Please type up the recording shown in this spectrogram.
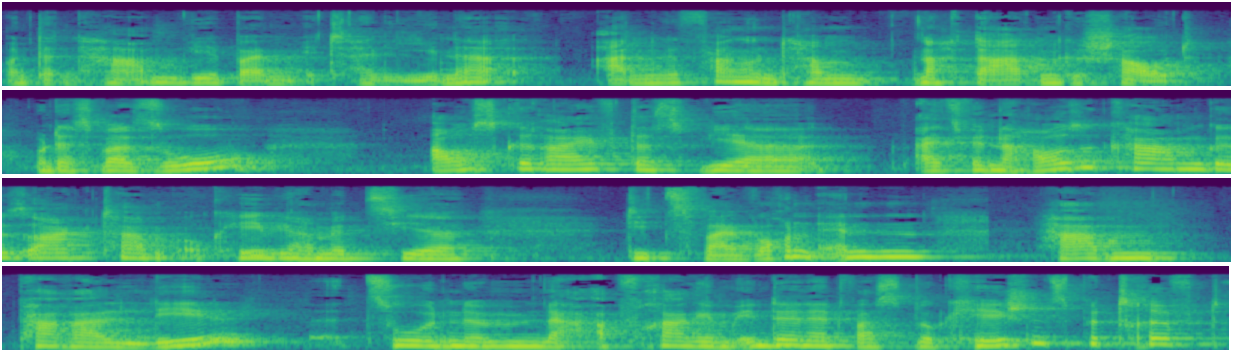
Und dann haben wir beim Italiener angefangen und haben nach Daten geschaut. Und das war so ausgereift, dass wir, als wir nach Hause kamen, gesagt haben, okay, wir haben jetzt hier die zwei Wochenenden, haben parallel zu einem, einer Abfrage im Internet, was Locations betrifft,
